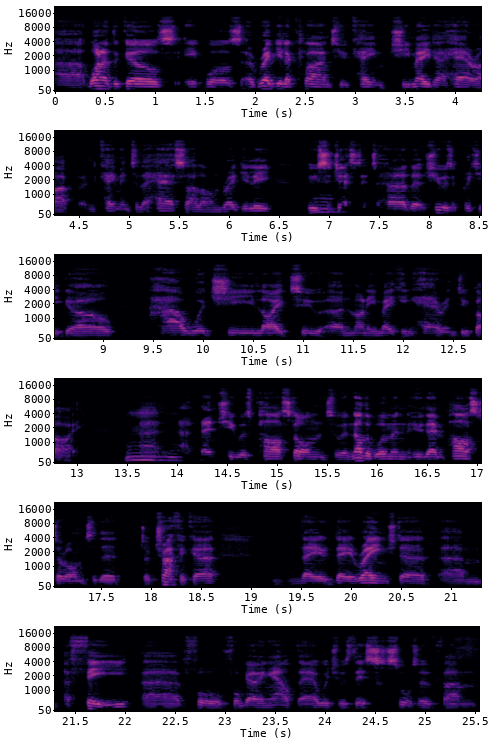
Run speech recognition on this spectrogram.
uh, one of the girls, it was a regular client who came. She made her hair up and came into the hair salon regularly. Who yeah. suggested to her that she was a pretty girl. How would she like to earn money making hair in Dubai? Mm. And, and, then she was passed on to another woman who then passed her on to the, the trafficker. They they arranged a um, a fee uh, for for going out there, which was this sort of um,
